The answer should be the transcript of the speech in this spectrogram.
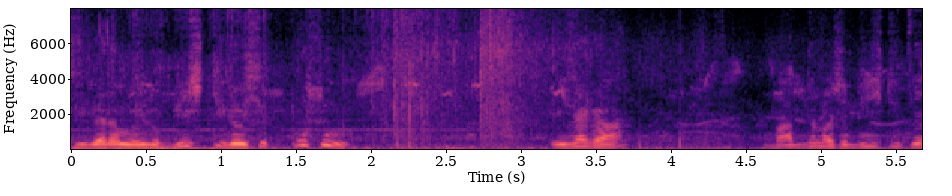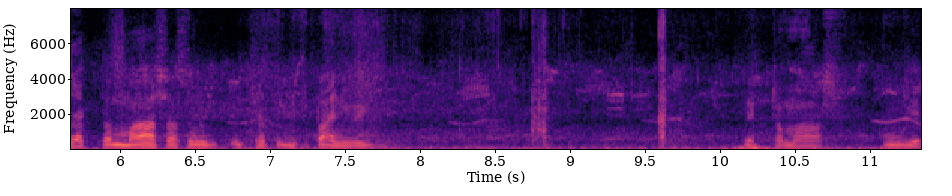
কী হইল বৃষ্টি রয়েছে প্রচুর। এই জায়গা ভাদ্র মাসে বৃষ্টিতে একটা মাস আসলে এই ক্ষেত্রে বেশি পানি একটা মাস পুরে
